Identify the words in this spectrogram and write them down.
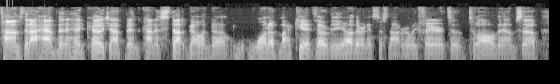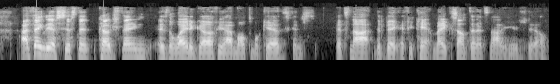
times that I have been a head coach, I've been kind of stuck going to one of my kids over the other, and it's just not really fair to to all of them. So I think the assistant coach thing is the way to go if you have multiple kids because it's not the big. If you can't make something, it's not a huge deal.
